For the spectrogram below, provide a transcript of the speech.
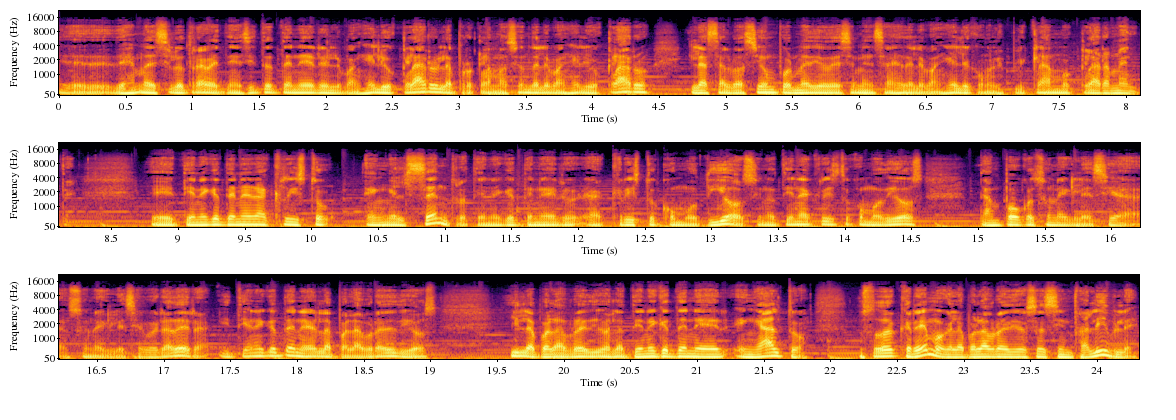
eh, déjame decirlo otra vez, necesita tener el Evangelio claro y la proclamación del Evangelio claro y la salvación por medio de ese mensaje del Evangelio, como lo explicamos claramente. Eh, tiene que tener a Cristo en el centro, tiene que tener a Cristo como Dios. Si no tiene a Cristo como Dios, tampoco es una iglesia, es una iglesia verdadera. Y tiene que tener la palabra de Dios y la palabra de Dios la tiene que tener en alto. Nosotros creemos que la palabra de Dios es infalible,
